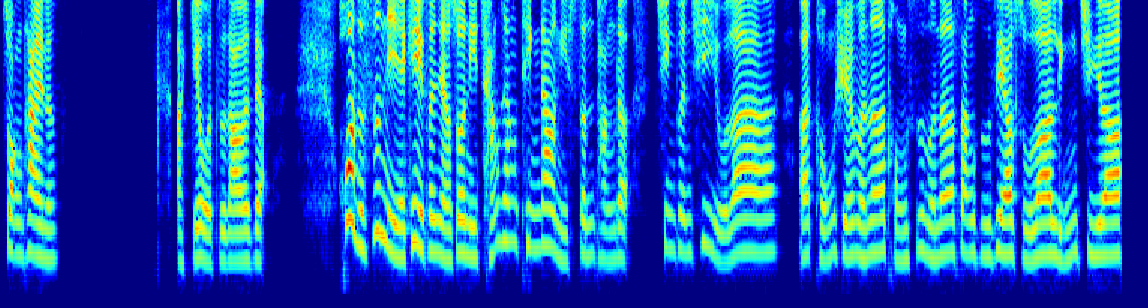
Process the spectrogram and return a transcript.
状态呢？啊，给我知道一下，或者是你也可以分享说，你常常听到你身旁的亲朋戚友啦、啊同学们啊、同事们啊、上司下属啦、邻居啦，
